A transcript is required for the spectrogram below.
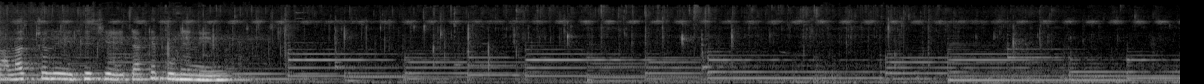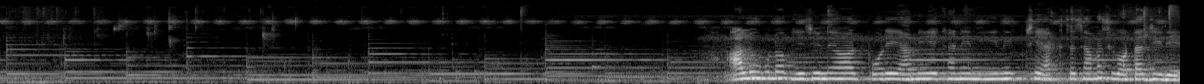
কালার চলে এসেছে, এটাকে তুলে নিন। আলুগুলো ভেজে নেওয়ার পরে আমি এখানে নিয়ে নিচ্ছি এক চা চামচ গোটা জিরে।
